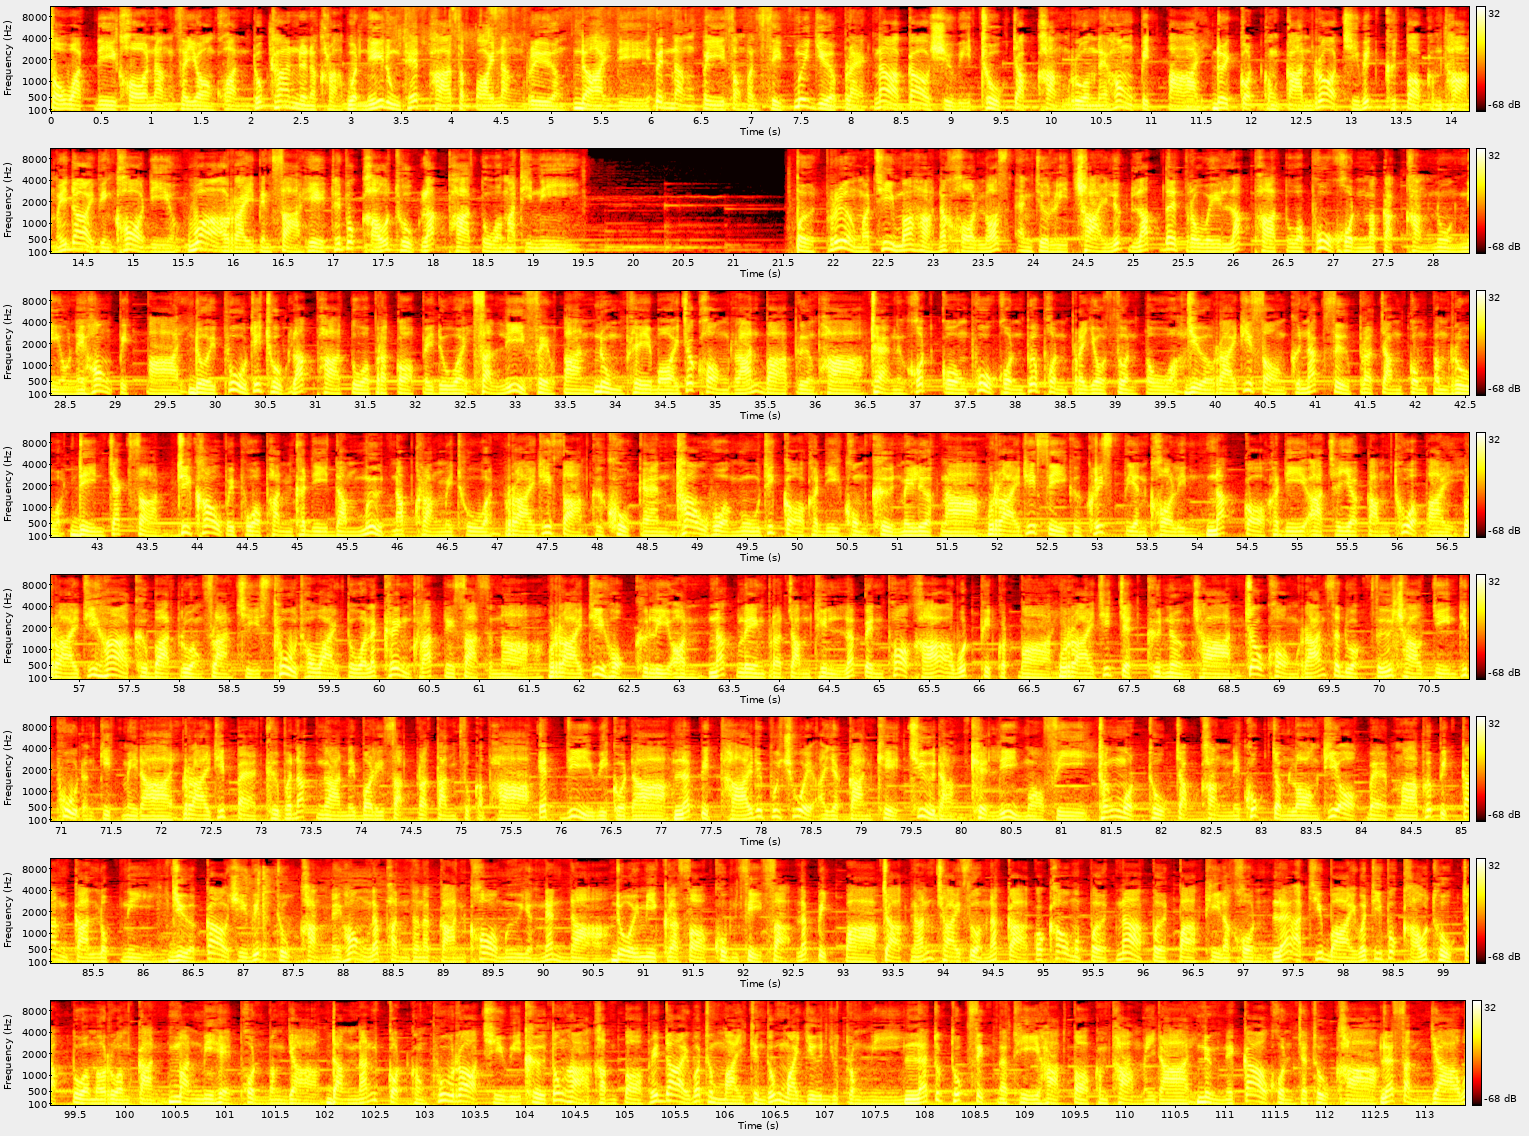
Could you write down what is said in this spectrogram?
สวัสดีคอหนังสยองขวัญทุกท่านเลยนะครับ วันนี้ลุงเทศพาสปอยหนังเรื่องนายเดเป็นหนังปี 2010 เมื่อเหยื่อแปลกหน้าเก้าชีวิต ถูกจับขังรวมในห้องปิดตาย โดยกฎของการรอดชีวิตคือตอบคำถามไม่ได้เพียงข้อเดียว ว่าอะไรเป็นสาเหตุให้พวกเขาถูกลักพาตัวมาที่นี่ เปิดเรื่องมาที่มหานครลอสแองเจลิสชายลึกลับได้ตระเวนลักพาตัวผู้คนมากักขังน่วงเหนียวในห้องปิดตาย โดยผู้ที่ถูกลักพาตัวประกอบไปด้วยซันลี่เฟลตัน หนุ่มเพลย์บอยเจ้าของร้านบาร์เปลืองพา แถมยังคดโกงผู้คนเพื่อผลประโยชน์ส่วนตัว เหยื่อรายที่สองคือนักสืบประจำกรมตำรวจ ดีนแจ็กสัน ที่เข้าไปพัวพันคดีดำมืดนับครั้งไม่ถ้วน รายที่สามคือขู่แกนเท่าหัวงูที่ก่อคดีข่มขืนไม่เลือกหนารายที่สี่คือคริสเตียนคอลิน นักก่อคดีอาชญากรรมทั่วไป รายที่ห้าคือบาทหลวงฟรานชิส ผู้ถวายตัวและเคร่งครัดในศาสนา รายที่หกคือลีออน นักเลงประจำถิ่นและเป็นพ่อค้าอาวุธผิดกฎหมาย รายที่เจ็ดคือเนิงชาญ เจ้าของร้านสะดวกซื้อชาวจีนที่พูดอังกฤษไม่ได้ รายที่ 8 คือพนักงานในบริษัทประกันสุขภาพเอ็ดดี้วิโกดาและปิดท้ายด้วยผู้ช่วยอายการเขตชื่อดังเคลลี่มอร์ฟีทั้งหมดถูกจับขังในคุกจำลองที่ออกแบบมาเพื่อปิดกั้นการหลบหนีเหยื่อเก้าชีวิตถูกขังในห้องและพันธนาการข้อมืออย่างแน่นหนา โดยมีกระสอบคุมศีรษะและปิดปาก จากนั้นชายสวมหน้ากากก็เข้ามาเปิดหน้าเปิดปากทีละคน และอธิบายว่าที่พวกเขาถูกจับตัวมารวมกัน มันมีเหตุผลบางอย่าง ดังนั้นกฎของผู้รอดชีวิตคือต้องหาคำตอบให้ได้ว่าทำไมถึงต้องมายืนอยู่ตรงนี้ และทุกๆ 10 นาทีหากตอบคำถามไม่ได้หนึ่งใน9 คนจะถูกฆ่าและสัญญาว่า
